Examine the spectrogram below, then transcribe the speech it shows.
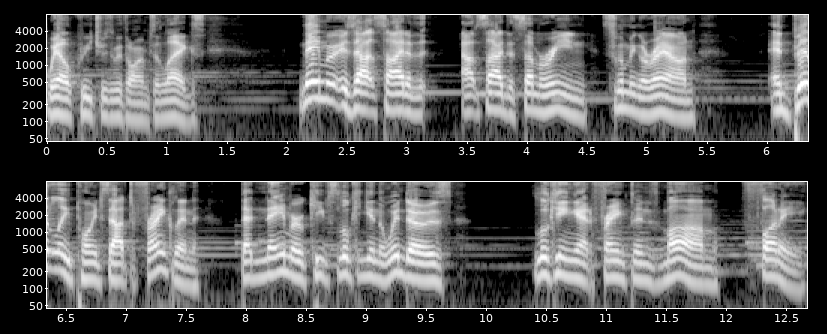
whale creatures with arms and legs. Namor is outside of the, outside the submarine swimming around, and Bentley points out to Franklin that Namor keeps looking in the windows, looking at Franklin's mom, funny.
